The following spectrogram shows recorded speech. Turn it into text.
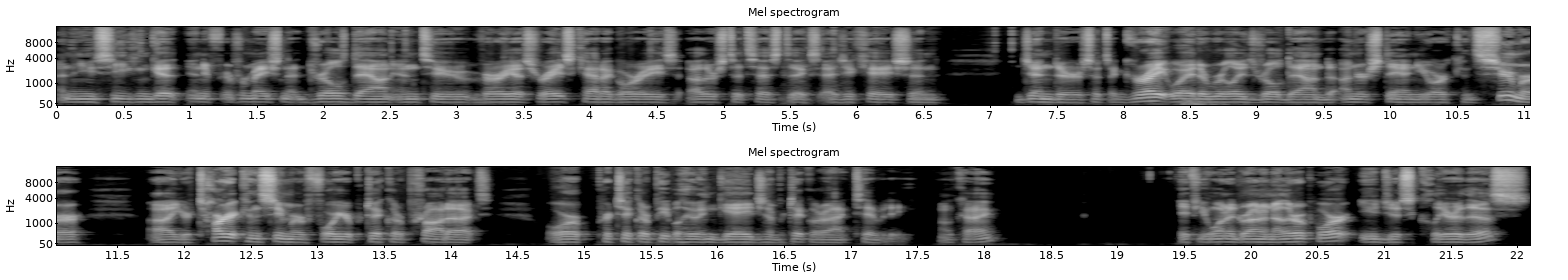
And then you see you can get information that drills down into various race categories, other statistics, education, gender. So it's a great way to really drill down to understand your consumer, uh, your target consumer for your particular product or particular people who engage in a particular activity. Okay. If you wanted to run another report, you just clear this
